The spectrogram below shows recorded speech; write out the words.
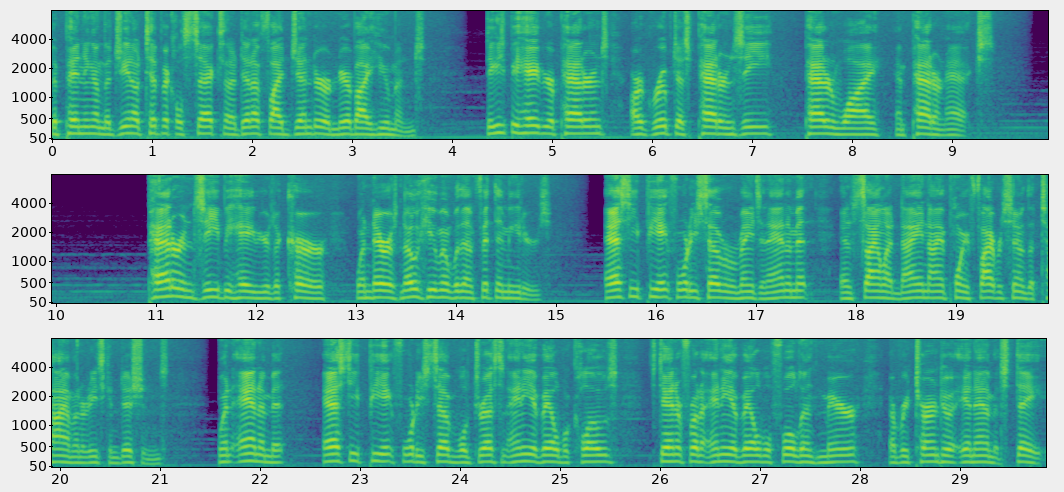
depending on the genotypical sex and identified gender of nearby humans. These behavior patterns are grouped as Pattern Z, Pattern Y, and Pattern X. Pattern Z behaviors occur when there is no human within 50 meters. SCP-847 remains inanimate and silent 99.5% of the time under these conditions. When animate, SCP-847 will dress in any available clothes, stand in front of any available full-length mirror, and return to an inanimate state,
